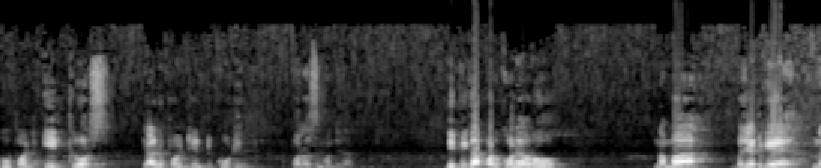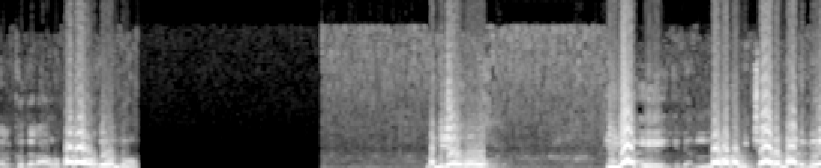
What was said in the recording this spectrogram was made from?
two point eight crores ಎರಡು ಪಾಯಿಂಟ್ ಎಂಟು ಕೋಟಿ ಫಾಲೋವರ್ಸ್ ಹೊಂದಿದ್ದಾರೆ. ದೀಪಿಕಾ ಪಡ್ಕೋಣೆ ಅವರು ನಮ್ಮ ಬಜೆಟ್ಗೆ ನಿಲ್ಕೋದಿಲ್ಲ, ಅವರು ಬಹಳ ಅವ್ರದೇ ಒಂದು ನಮಗೆ ಅವರು ಹೀಗಾಗಿ ಇದೆಲ್ಲವನ್ನ ವಿಚಾರ ಮಾಡಿನೇ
